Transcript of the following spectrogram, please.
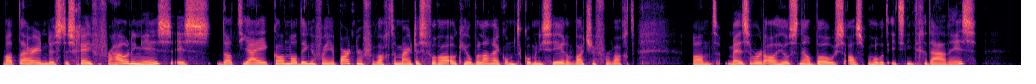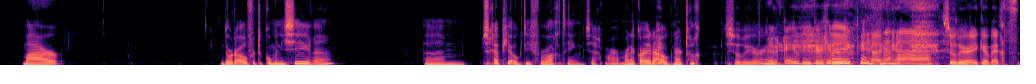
wat daarin dus de scheve verhouding is, is dat jij kan wel dingen van je partner verwachten, maar het is vooral ook heel belangrijk om te communiceren wat je verwacht. Want mensen worden al heel snel boos als bijvoorbeeld iets niet gedaan is. Maar door erover te communiceren, ehm, schep je ook die verwachting, zeg maar. Maar dan kan je daar ook naar terug. Sorry hoor. Nee, dat kan je niet. Krijg je de hik? Ja, ja. Sorry hoor, ik heb echt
